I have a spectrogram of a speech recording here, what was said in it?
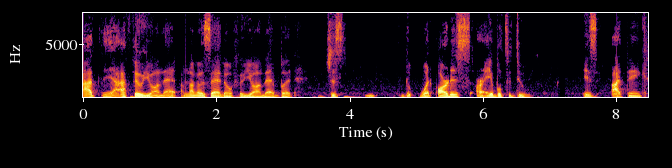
I I feel you on that. I'm not gonna say I don't feel you on that, but just what artists are able to do is, I think,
